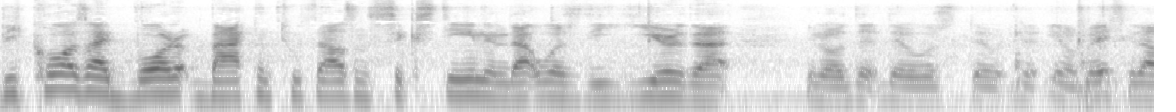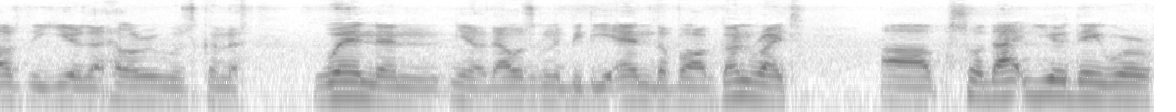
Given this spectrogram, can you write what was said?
because I bought it back in 2016, and that was the year that you know that there was you know basically that was the year that Hillary was going to win, and you know that was going to be the end of our gun rights. Uh, so that year they were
